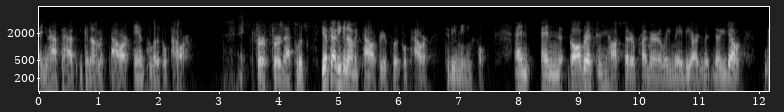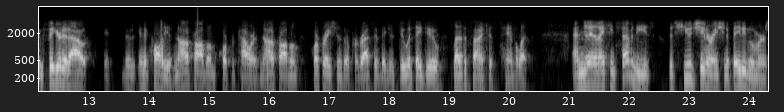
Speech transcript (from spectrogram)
and you have to have economic power and political power eh. for, for that political. You have to have economic power for your political power to be meaningful. And, and Galbraith and Hofstadter primarily made the argument, no, you don't. We figured it out. It, inequality is not a problem. Corporate power is not a problem. Corporations are progressive. They just do what they do. Let the scientists handle it. And then in the 1970s, this huge generation of baby boomers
